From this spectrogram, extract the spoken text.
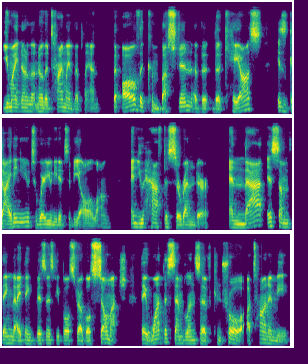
you might not know the timeline of the plan but all the combustion of the the chaos is guiding you to where you needed to be all along and you have to surrender. And that is something that I think business people struggle so much. They want the semblance of control, autonomy,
